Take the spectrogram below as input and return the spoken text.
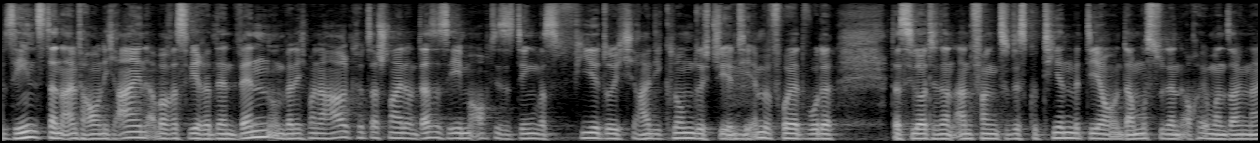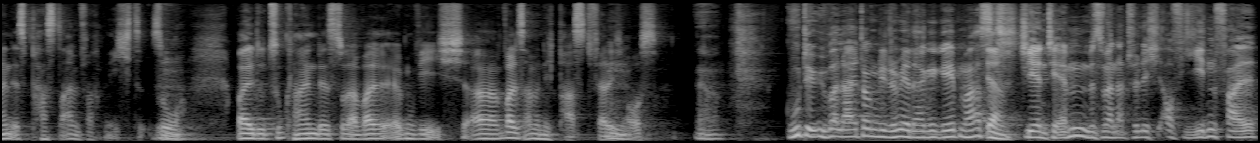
sehen es dann einfach auch nicht ein. Aber was wäre denn, wenn? Und wenn ich meine Haare kürzer schneide, und das ist eben auch dieses Ding, was viel durch Heidi Klum, durch GNTM mhm. befeuert wurde, dass die Leute dann anfangen zu diskutieren mit dir und da musst du dann auch irgendwann sagen, nein, es passt einfach nicht. So, mhm. weil du zu klein bist oder weil irgendwie ich, äh, weil es einfach nicht passt. Fertig mhm. aus. Ja gute Überleitung, die du mir da gegeben hast. Ja. GNTM müssen wir natürlich auf jeden Fall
